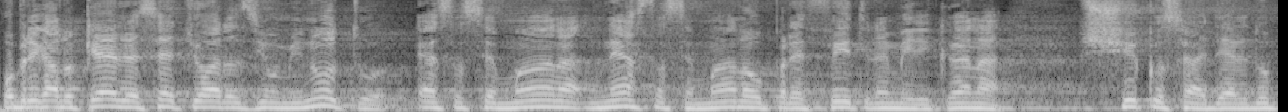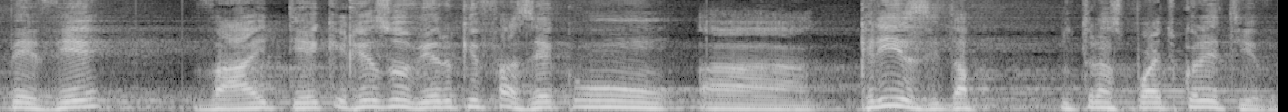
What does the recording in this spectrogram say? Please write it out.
Obrigado, Kelly. Sete horas e um minuto. Essa semana, nesta semana, o prefeito de Americana, Chico Sardelli, do PV, vai ter que resolver o que fazer com a crise da, do transporte coletivo.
